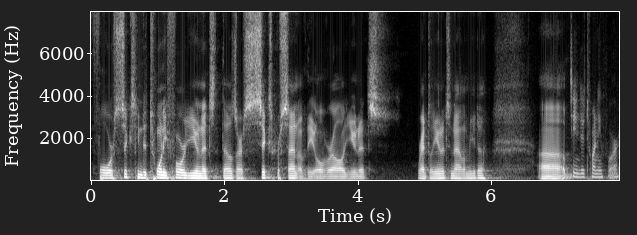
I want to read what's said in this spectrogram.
For 16 to 24 units, those are 6% of the overall units, rental units in Alameda. Uh, 15 to 24.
